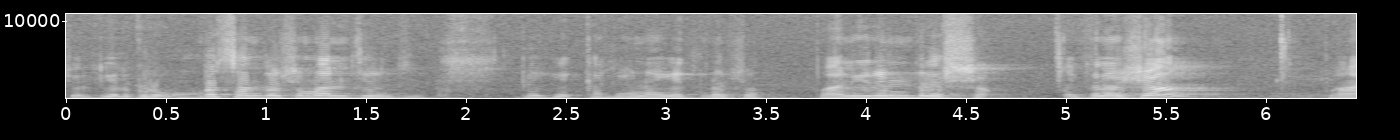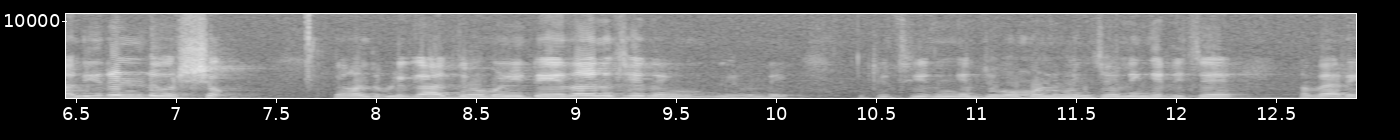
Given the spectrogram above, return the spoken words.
சொல்லிட்டு எனக்கு ரொம்ப சந்தோஷமாக இருந்துச்சு இப்போ கல்யாணம் எத்தனை வருஷம்? பன்னிரெண்டு வருஷம். எத்தனை வருஷம்? பன்னிரெண்டு வருஷம். நான் அந்த பிள்ளைக்காக ஜோம் பண்ணிகிட்டே தான் என்ன செய்தேன் இருந்தேன் டீச்சருங்க ஜோம் பண்ணுவேன்னு சொன்னீங்க டீச்சர். நான் வேறு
